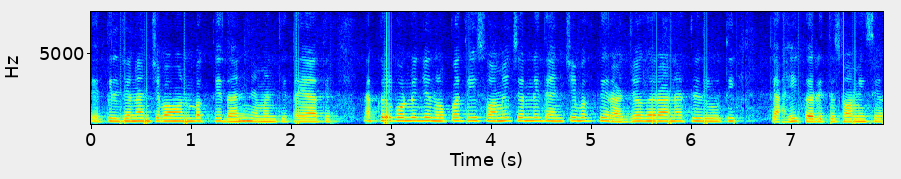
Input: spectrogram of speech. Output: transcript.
तेथील जनांची पाहून भक्ती धन्य म्हणती तयाते अक्कलकोटींचे नृपती स्वामीचरणी त्यांची भक्ती राज्यघराण्यातली होती. काही करीत स्वामीसे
